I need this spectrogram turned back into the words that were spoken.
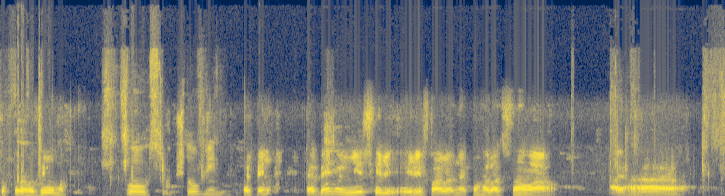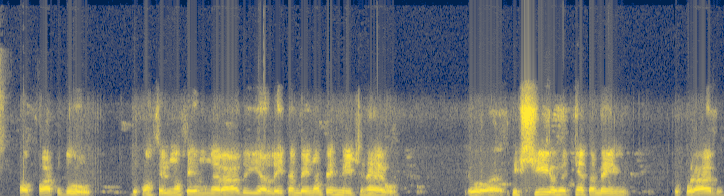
Doutora Rosilma, Ouço, estou ouvindo. é bem, é bem no início que ele, ele fala né, com relação a, a- a- ao fato do, do conselho não ser remunerado e a lei também não permite, né? Eu, eu assisti, eu já tinha também procurado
